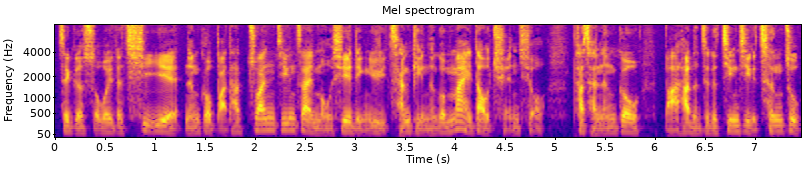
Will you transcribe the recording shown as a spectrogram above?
这个所谓的企业，能够把它专精在某些领域，产品能够卖到全球，它才能够把它的这个经济给撑住。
